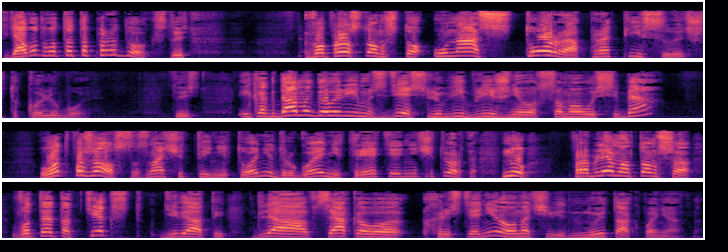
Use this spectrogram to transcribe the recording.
я вот, вот это парадокс. То есть вопрос в том, что у нас Тора прописывает, что такое любовь. То есть И когда мы говорим здесь любви ближнего самого себя, вот, пожалуйста, значит, ты не то, ни другое, ни третье, ни четвертое. Ну, проблема в том, что вот этот текст девятый для всякого христианина, он очевидный, ну и так понятно.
